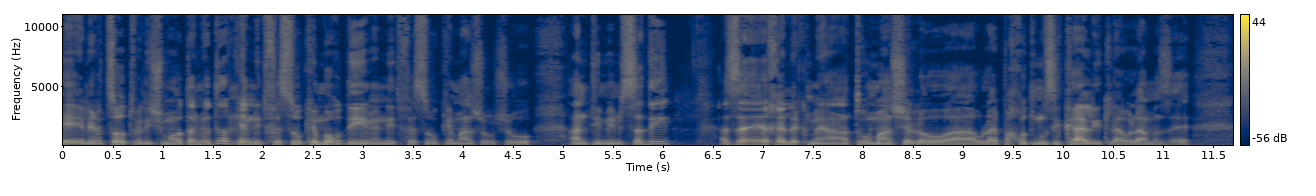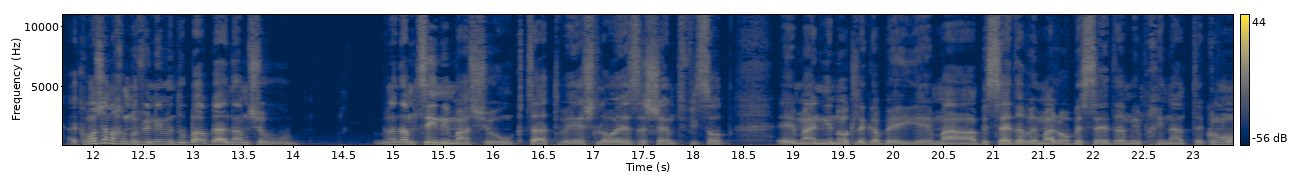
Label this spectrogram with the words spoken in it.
לרצות ולשמוע אותם יותר, כי הם נתפסו כמורדים, הם נתפסו כמשהו שהוא אנטי-ממסדי. אז זה חלק מהתרומה שלו, אולי פחות מוזיקלית לעולם הזה. כמו שאנחנו מבינים, מדובר באדם שהוא בן אדם ציני משהו, קצת, ויש לו איזה שהן תפיסות אה, מעניינות לגבי אה, מה בסדר ומה לא בסדר מבחינת, אה, כלומר,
